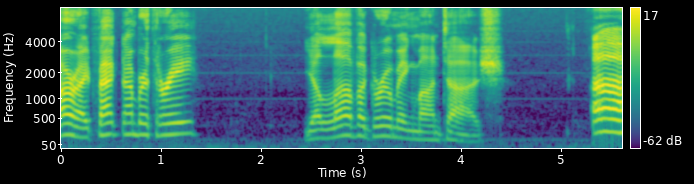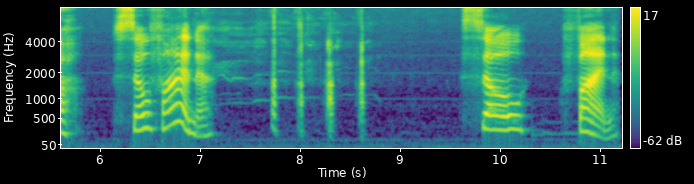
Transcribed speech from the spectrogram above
All right. Fact number three. You love a grooming montage. Oh, so fun. so fun.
